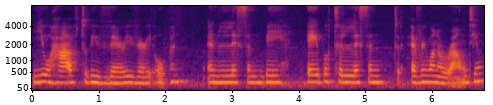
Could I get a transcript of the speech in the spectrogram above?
you have to be very, very open and listen, be able to listen to everyone around you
